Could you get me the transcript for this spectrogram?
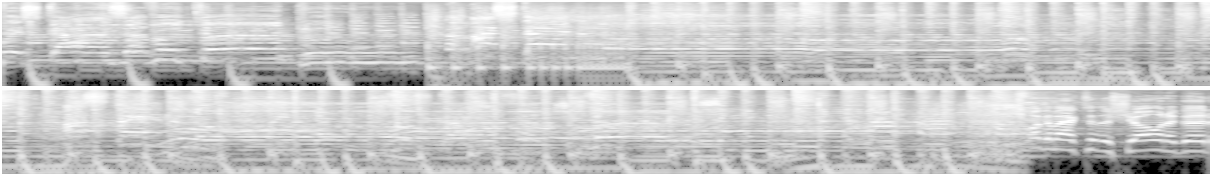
questa casa volta blu Welcome back to the show and a good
